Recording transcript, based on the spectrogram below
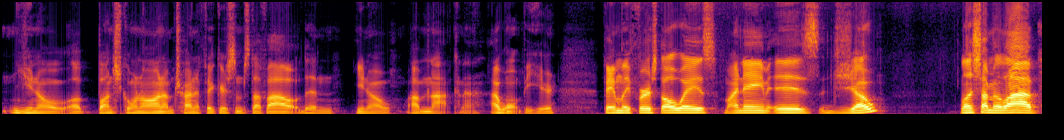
you know a bunch going on, I'm trying to figure some stuff out, then you know, I'm not to I won't be here. Family first always. My name is Joe. Lunchtime in the lab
